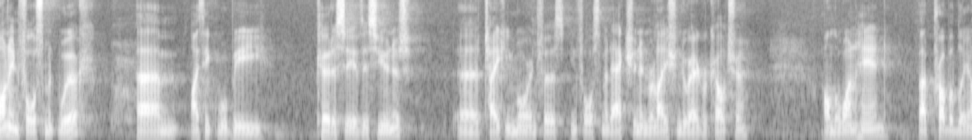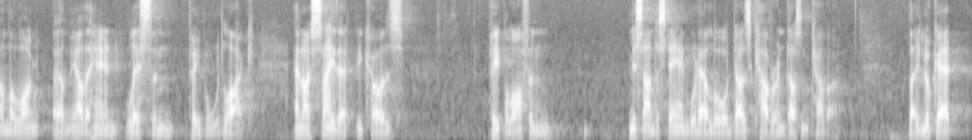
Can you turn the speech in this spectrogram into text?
On enforcement work, um, I think will be courtesy of this unit uh, taking more enforcement action in relation to agriculture on the one hand, but probably on the, long, on the other hand, less than people would like. And I say that because people often misunderstand what our law does cover and doesn't cover. They look at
